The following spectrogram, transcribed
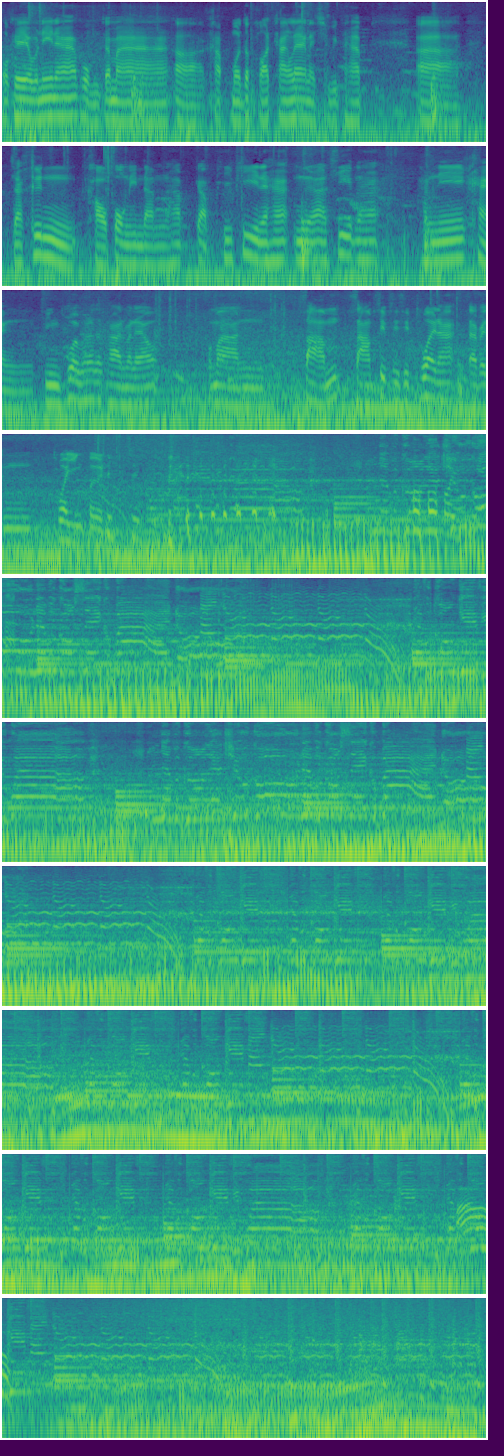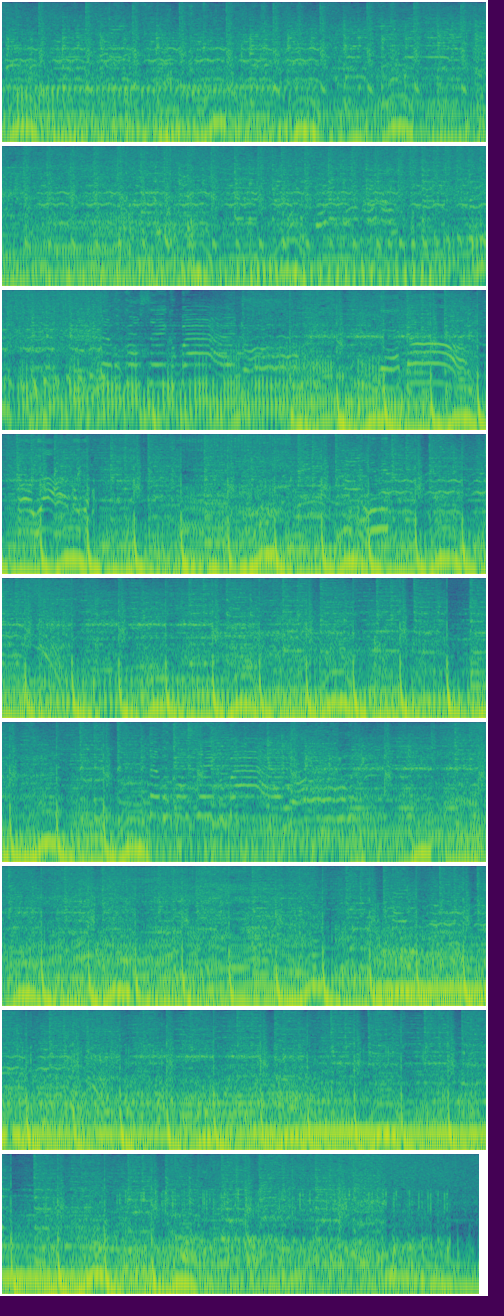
โอเควันนี้นะฮะผมจะมาขับมอเตอร์คอร์สครั้งแรกในชีวิตนะครับจะขึ้นเขาโป่งดินดำนนะครับ กับพี่ๆนะฮะมืออาชีพนะฮะคันนี้แข่งจริงถ้วยพระราชทานมาแล้ว ประมาณ 3 30 40 ถ้วยนะฮะแต่เป็นถ้วยยิงปืน Never gonna let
